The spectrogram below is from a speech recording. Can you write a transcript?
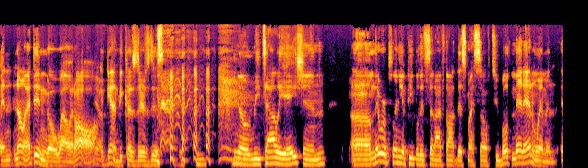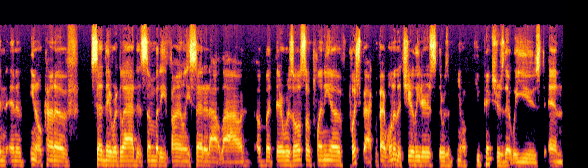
and no that didn't go well at all yeah. again because there's this you know retaliation um, there were plenty of people that said i've thought this myself too. Both men and women and and you know kind of said they were glad that somebody finally said it out loud. Uh, but there was also plenty of pushback. In fact one of the cheerleaders there was a you know a few pictures that we used and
